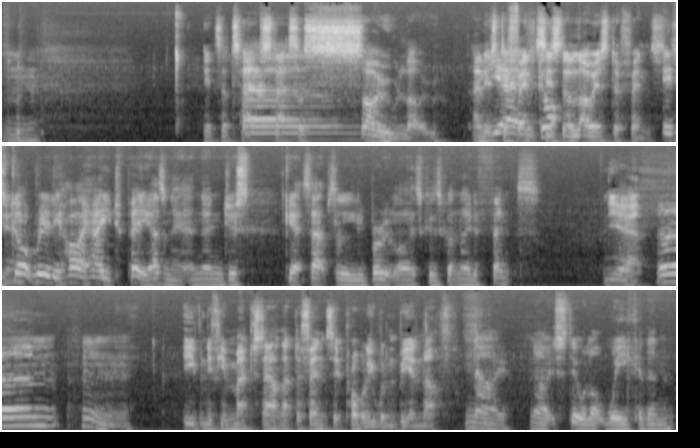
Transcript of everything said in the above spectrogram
Mm. Its attack stats Uh, are so low, and its yeah, it's defense got- is the lowest defense. It's yeah. got really high HP, hasn't it? And then just gets absolutely brutalised because it's got no defence. Yeah. Um. Hmm. Even if you maxed out that defense, it probably wouldn't be enough. No, no, it's still a lot weaker than.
